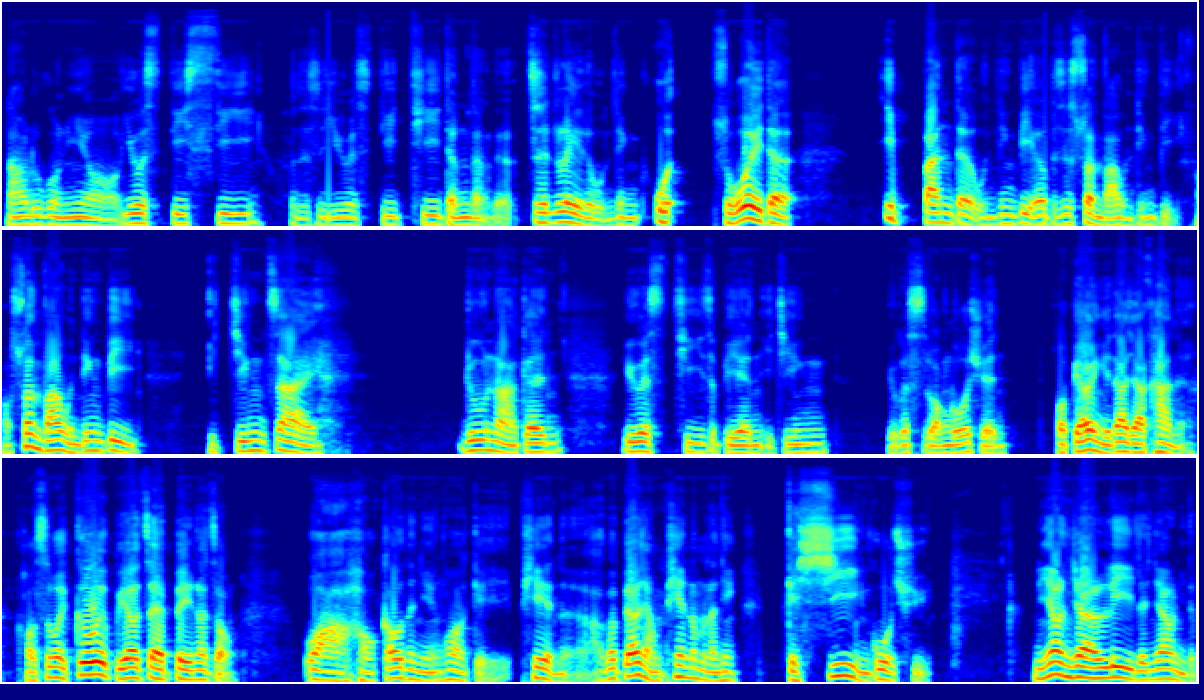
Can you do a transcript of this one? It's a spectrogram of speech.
然后如果你有 USDC 或者是 USDT 等等的这类的稳定稳所谓的。一般的稳定币，而不是算法稳定币。哦，算法稳定币已经在 Luna 跟 UST 这边已经有个死亡螺旋，我表演给大家看了。好，所以各位不要再被那种哇好高的年化给骗了啊！不不要讲骗那么难听，给吸引过去。你要人家的利，人家要你的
